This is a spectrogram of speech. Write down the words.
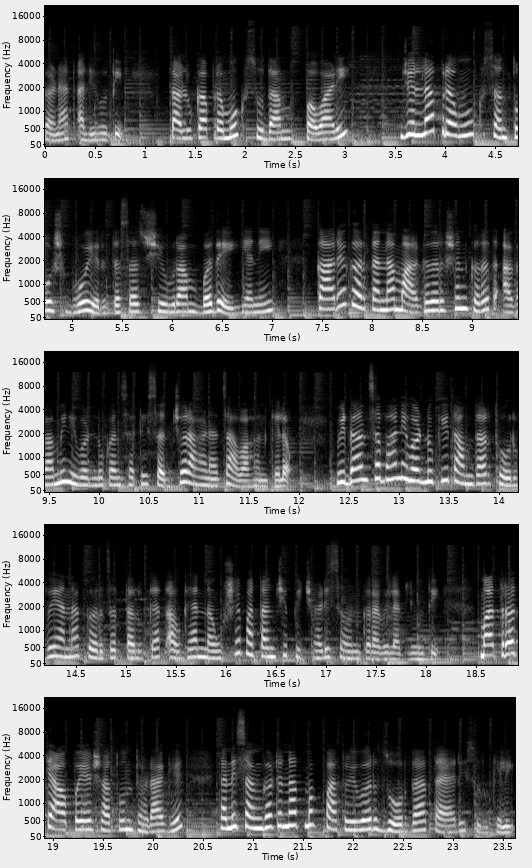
करण्यात आली होती. तालुका प्रमुख सुदाम पवाळी जिल्हा प्रमुख संतोष भोईर तसंच शिवराम बदे यांनी कार्यकर्त्यांना मार्गदर्शन करत आगामी निवडणुकांसाठी सज्ज राहण्याचं आवाहन केलं. विधानसभा निवडणुकीत आमदार थोरवे यांना कर्जत तालुक्यात अवघ्या नऊशे मतांची पिछाडी सहन करावी लागली होती. मात्र त्या अपयशातून धडा घेत त्यांनी संघटनात्मक पातळीवर जोरदार तयारी सुरू केली.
